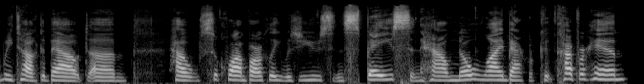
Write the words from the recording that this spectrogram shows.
we talked about um, how Saquon Barkley was used in space and how no linebacker could cover him.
